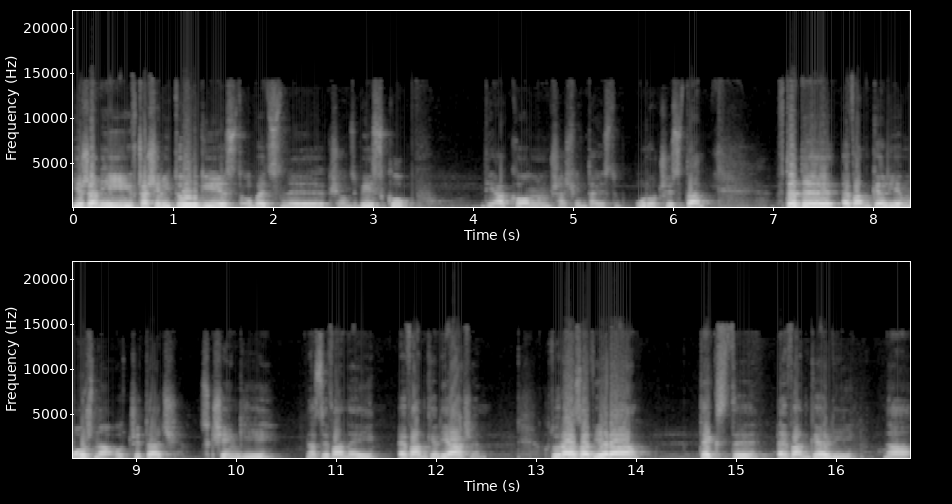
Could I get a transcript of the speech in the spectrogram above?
Jeżeli w czasie liturgii jest obecny ksiądz biskup diakon, msza święta jest uroczysta. Wtedy Ewangelię można odczytać z księgi nazywanej Ewangeliarzem, która zawiera teksty Ewangelii na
